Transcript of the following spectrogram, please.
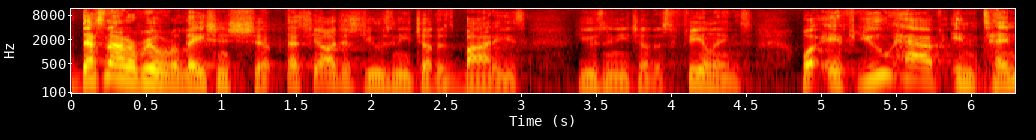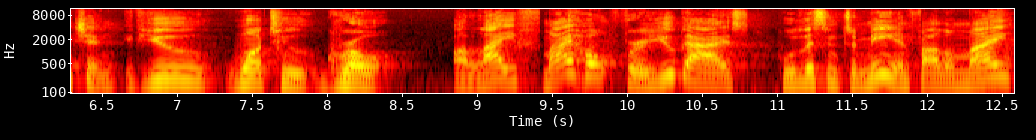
that's not a real relationship. That's y'all just using each other's bodies, using each other's feelings. But if you have intention, if you want to grow a life, my hope for you guys who listen to me and follow my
